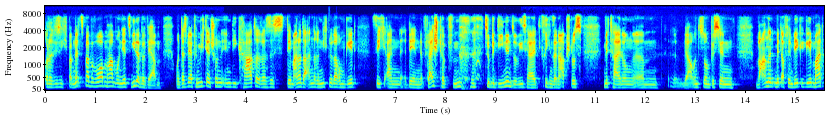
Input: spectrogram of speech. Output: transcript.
oder die sich beim letzten Mal beworben haben und jetzt wieder bewerben. Und das wäre für mich dann schon ein Indikator, dass es dem einen oder anderen nicht nur darum geht, sich an den Fleischtöpfen zu bedienen, so wie es Herr Dietrich in seiner Abschlussmitteilung ähm, ja, uns so ein bisschen warnend mit auf den Weg gegeben hat,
